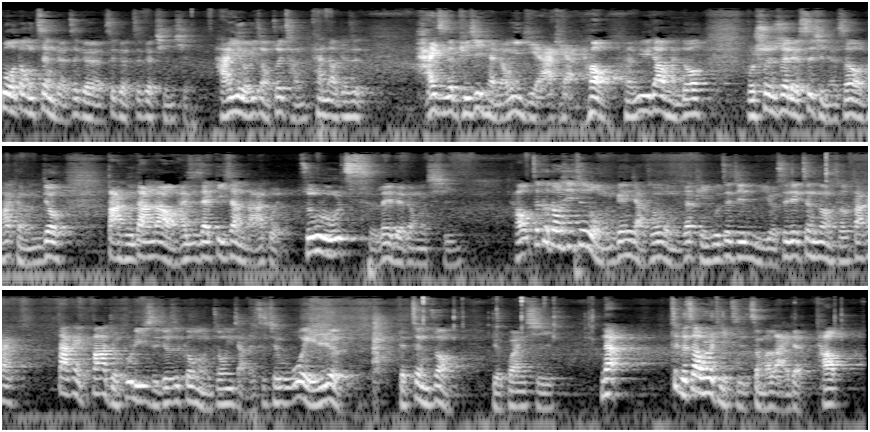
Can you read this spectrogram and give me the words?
过动症的这个这个这个情形。还有一种最常看到就是孩子的脾气很容易痒起来，吼，遇到很多不顺遂的事情的时候，他可能就。大哭大闹，还是在地上打滚，诸如此类的东西。好，这个东西就是我们跟你讲说，我们在评估这些你有这些症状的时候，大概大概八九不离十，就是跟我们中医讲的这些胃热的症状有关系。那这个燥热体质怎么来的？好，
